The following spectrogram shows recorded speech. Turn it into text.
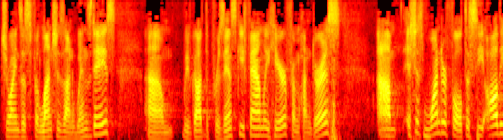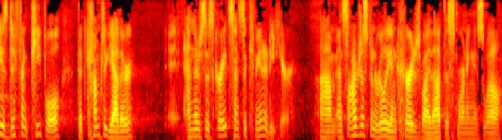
joins us for lunches on Wednesdays. Um, we've got the Przinski family here from Honduras. Um, it's just wonderful to see all these different people that come together, and there's this great sense of community here. Um, and so I've just been really encouraged by that this morning as well.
